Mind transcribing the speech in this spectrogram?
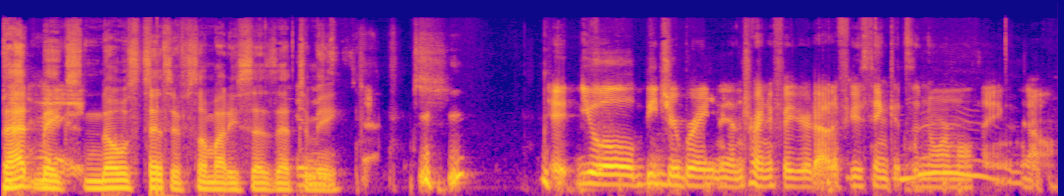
that makes headache. no sense if somebody says that to me. It, you'll beat your brain in trying to figure it out if you think it's a normal thing. No.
